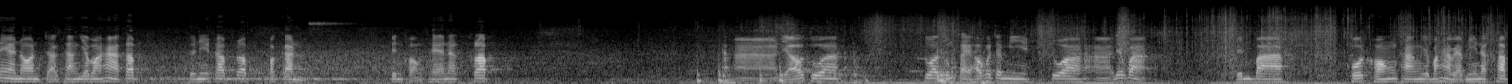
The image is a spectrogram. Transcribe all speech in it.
แน่นอนจากทางยามาฮ่าครับ ตัวนี้ครับรับประกันเป็นของแท้นะครับเดี๋ยวตัวตัวสงสัยเขาก็จะมีตัวเรียกว่าเป็นบาร์โค้ดของทางยามาฮ่าแบบนี้นะครับ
